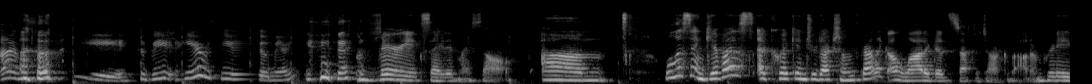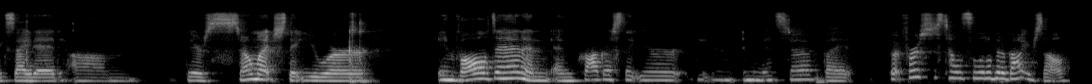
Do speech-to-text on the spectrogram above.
I'm so happy to be here with you, Mary. I'm very excited myself. Um, well, listen, give us a quick introduction. We've got like a lot of good stuff to talk about. I'm pretty excited. Um, there's so much that you were involved in and, and progress that you're that you're in the midst of but but first just tell us a little bit about yourself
